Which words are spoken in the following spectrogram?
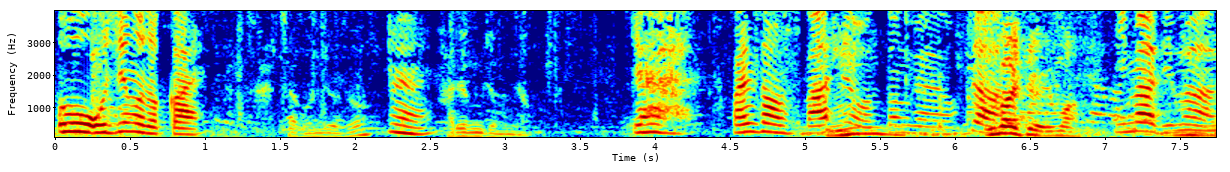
오, 오징어 젓갈. 살짝 얹어서 네. 가령 정력. 야, 완성. 맛이 어떤가요? 진짜. 이 맛이에요, 이 맛. 이 맛, 이 맛.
